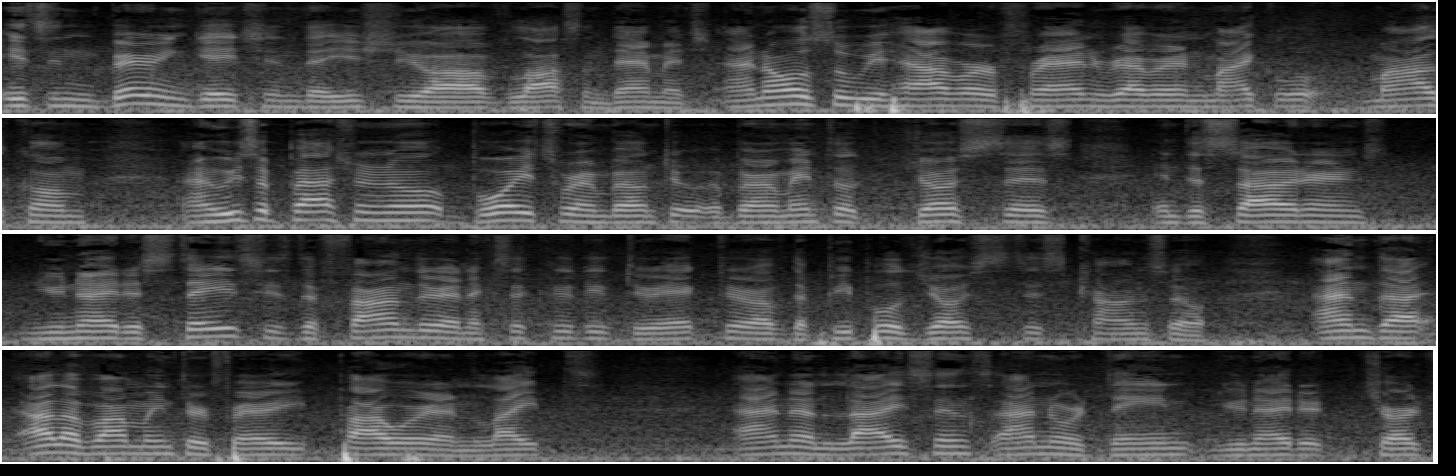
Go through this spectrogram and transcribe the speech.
it's in very engaged in the issue of loss and damage. And also we have our friend Reverend Michael Malcom, uh, who is a passionate voice for environmental, environmental justice in the southern United States. He's the founder and executive director of the People Justice Council and the Alabama Interfaith Power and Light, and a licensed and ordained United Church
